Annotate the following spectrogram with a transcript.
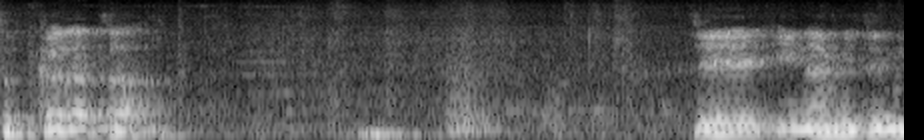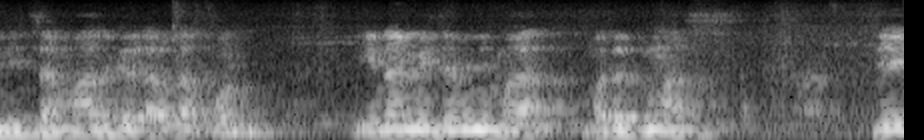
सत्काराचा जे इनामी जमिनीचा मार्ग लावला आपण इनामी जमिनी मा मदत मास जे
